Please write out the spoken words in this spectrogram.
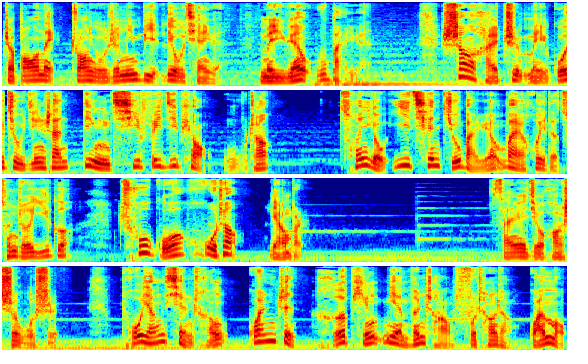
这包内装有人民币六千元、美元五百元。上海至美国旧金山定期飞机票五张，存有一千九百元外汇的存折一个，出国护照两本。三月九号十五时，濮阳县城关镇和平面粉厂副厂长管某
